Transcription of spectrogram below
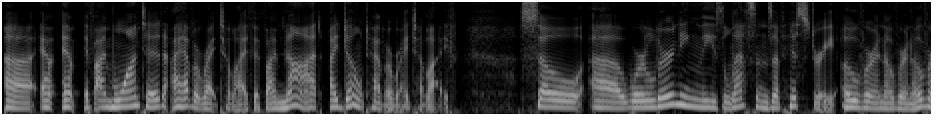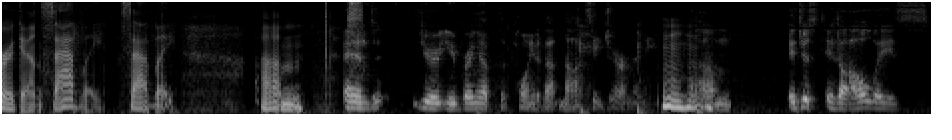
uh, if I'm wanted, I have a right to life. If I'm not, I don't have a right to life. So uh, we're learning these lessons of history over and over and over again. Sadly, sadly. Um, and you you bring up the point about Nazi Germany. Mm-hmm. Um, it just it always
